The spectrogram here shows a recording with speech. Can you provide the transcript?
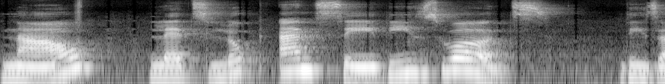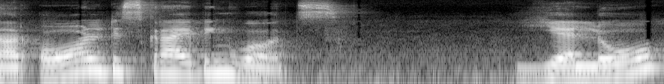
Now let's look and say these words. These are all describing words. Yellow,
